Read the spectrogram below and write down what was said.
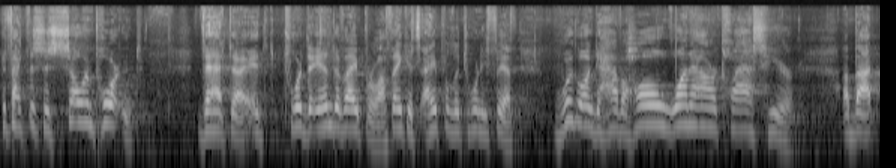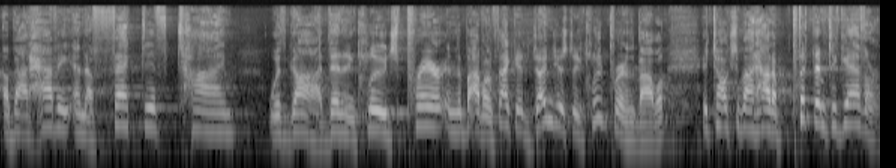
In fact, this is so important that uh, it, toward the end of April, I think it's April the 25th, we're going to have a whole one hour class here about, about having an effective time with God that includes prayer in the Bible. In fact, it doesn't just include prayer in the Bible, it talks about how to put them together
